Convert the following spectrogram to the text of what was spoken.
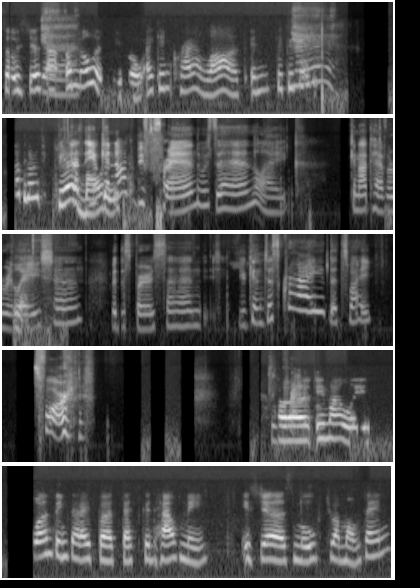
so it's just Yeah. unknown people i can cry a lot and the people Yeah. not going to care Because you about it cannot be friend with them, like cannot have a yeah relation with this person. You can just cry. That's why it's for. It's uh, in my list one thing that i put that could help me is just move to a mountain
